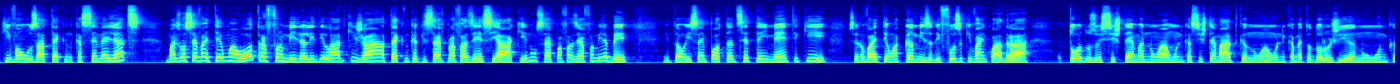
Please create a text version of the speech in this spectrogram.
que vão usar técnicas semelhantes, mas você vai ter uma outra família ali de lado que já a técnica que serve para fazer esse A aqui não serve para fazer a família B. Então isso é importante você ter em mente que você não vai ter uma camisa de força que vai enquadrar todos os sistemas numa única sistemática, numa única metodologia, num único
